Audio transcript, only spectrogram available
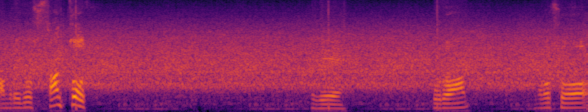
Andre Dos Santos. Ve Buram. Moroto.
